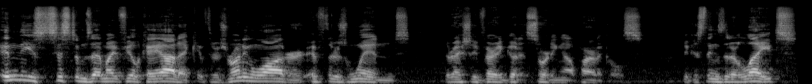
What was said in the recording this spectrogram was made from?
in these systems that might feel chaotic, if there's running water, if there's wind, they're actually very good at sorting out particles because things that are light,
